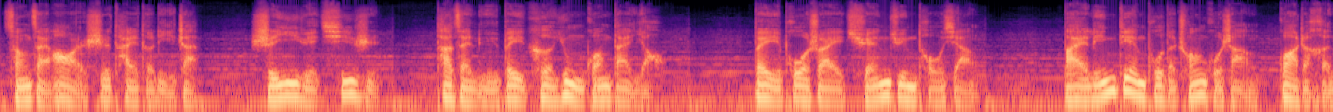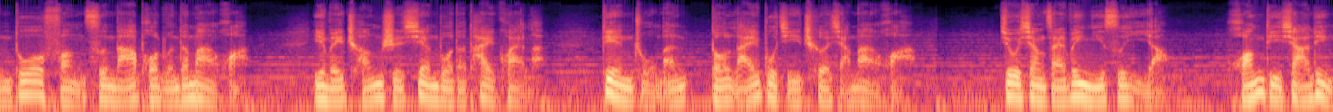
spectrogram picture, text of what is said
曾在奥尔施泰特力战。十一月七日，他在吕贝克用光弹药，被迫率全军投降。百林店铺的窗户上挂着很多讽刺拿破仑的漫画，因为城市陷落得太快了，店主们都来不及撤下漫画。就像在威尼斯一样，皇帝下令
